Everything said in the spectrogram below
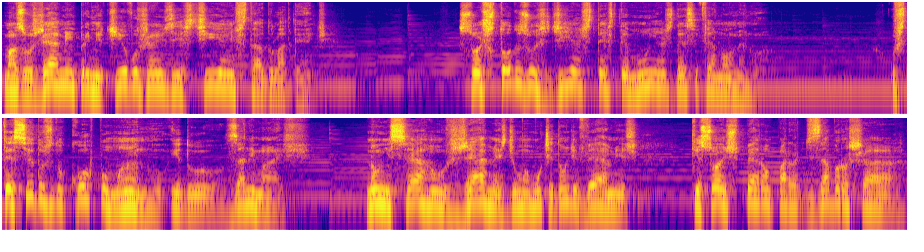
mas o germe primitivo já existia em estado latente. Sois todos os dias testemunhas desse fenômeno. Os tecidos do corpo humano e dos animais não encerram os germes de uma multidão de vermes que só esperam para desabrochar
